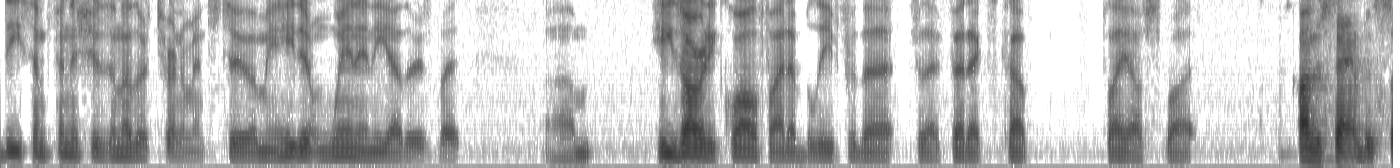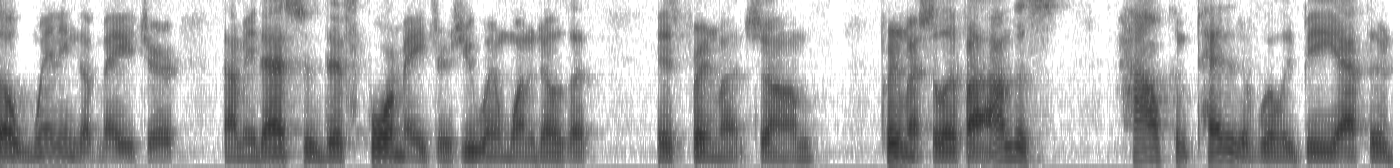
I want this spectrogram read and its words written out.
decent finishes in other tournaments too. I mean, he didn't win any others, but um, he's already qualified, I believe, for the for that FedEx Cup playoff spot. Understandably, so winning a major. I mean, that's there's four majors. You win one of those, that is pretty much um, pretty much solidified. I'm just how competitive will he be after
